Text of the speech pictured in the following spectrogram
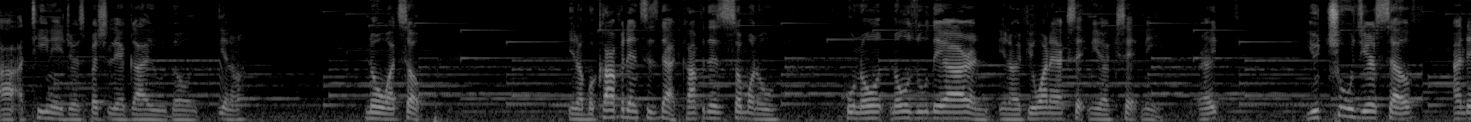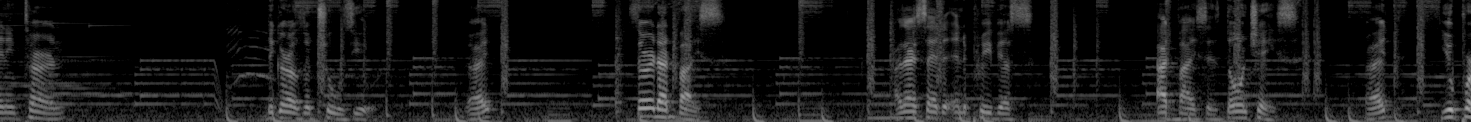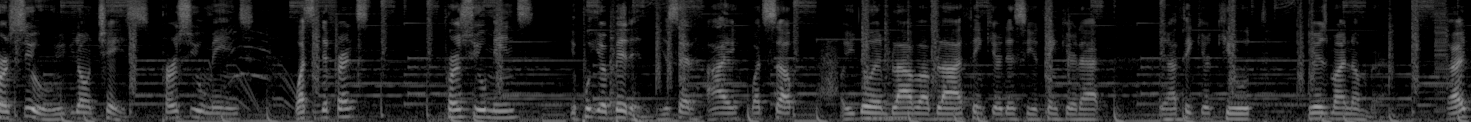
a, a teenager, especially a guy who don't, you know, know what's up. You know, but confidence is that. Confidence is someone who who know, knows who they are, and you know, if you want to accept me, accept me, right? You choose yourself, and then in turn, the girls will choose you, right? Third advice, as I said in the previous advices, don't chase, right? You pursue, you don't chase. Pursue means what's the difference? Pursue means you put your bid in. You said, "Hi, what's up? How you doing? Blah blah blah. I think you're this. You think you're that. You know, I think you're cute. Here's my number." Right?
